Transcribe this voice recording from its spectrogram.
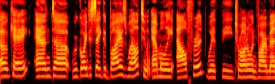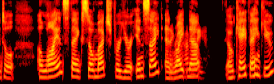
Okay, and uh, we're going to say goodbye as well to Emily Alfred with the Toronto Environmental Alliance. Thanks so much for your insight. And Thanks right now, me. okay, thank you.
